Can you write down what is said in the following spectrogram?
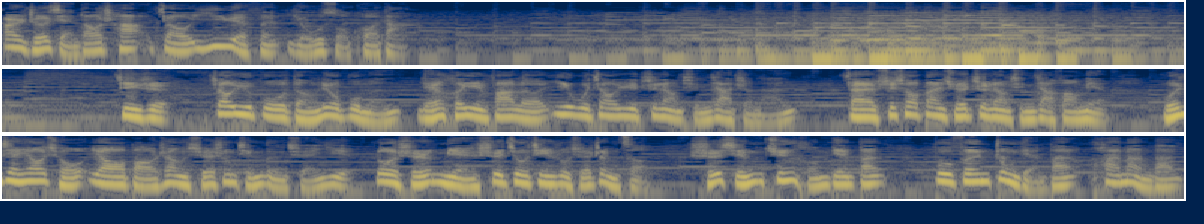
二者剪刀差较一月份有所扩大。近日，教育部等六部门联合印发了义务教育质量评价指南，在学校办学质量评价方面。文件要求要保障学生平等权益，落实免试就近入学政策，实行均衡编班，不分重点班、快慢班，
